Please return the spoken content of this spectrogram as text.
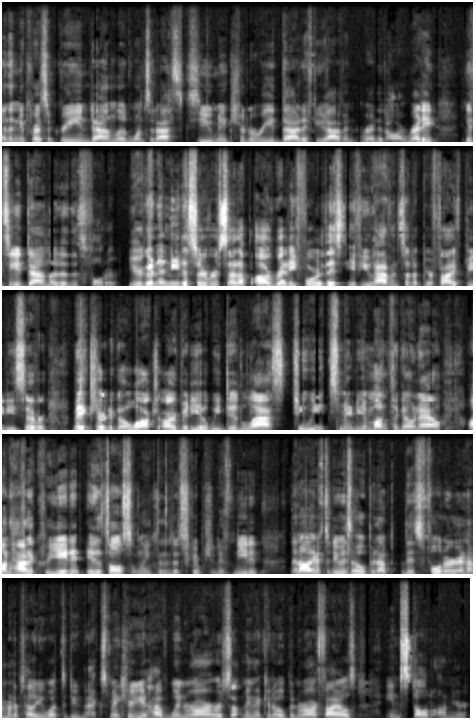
and then you press agree and download once it asks you. Make sure to read that if you haven't read it already. You can see it downloaded this folder. You're going to need a server set up already for this. If you haven't set up your FivePD server, make sure to go watch our video we did last two weeks, maybe a month ago now, on how to create it. It is also linked in the description if needed. Then all you have to do is open up this folder, and I'm going to tell you what to do next. Make sure you have WinRAR or something that can open RAR files installed on your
